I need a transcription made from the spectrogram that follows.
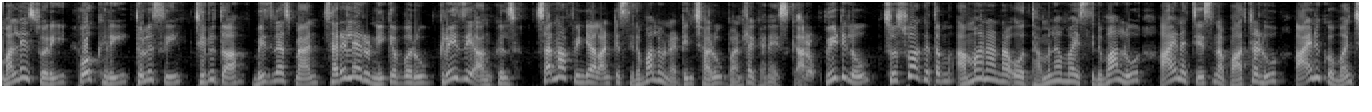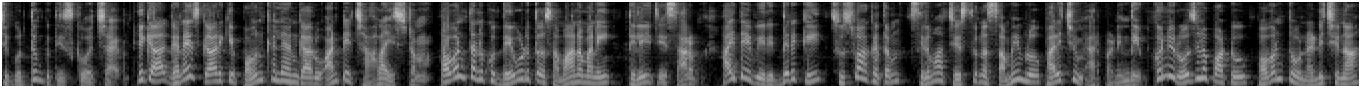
Malliswari Pokiri Tulasi Chirutha businessman Sarileru Neekevvaru crazy uncles son of India లాంటి సినిమాలు నటించారు బండ్ల గణేష్ గారు. వీటిలో సుస్వాగతం అమ్మా నాన్న ఓ తమిళమ్మాయి సినిమాలు ఆయన చేసిన పాత్రలు ఆయనకు మంచి గుర్తింపు తీసుకువచ్చాయి. ఇక గణేష్ గారికి పవన్ కళ్యాణ్ గారు అంటే చాలా ఇష్టం. పవన్ తనకు దేవుడితో సమానమని తెలియజేశారు. అయితే వీరిద్దరికి సుస్వాగతం సినిమా చేస్తున్న సమయంలో పరిచయం ఏర్పడింది. కొన్ని రోజుల పాటు పవన్తో నడిచిన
